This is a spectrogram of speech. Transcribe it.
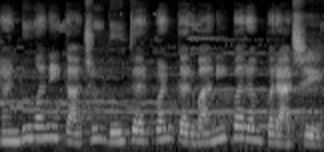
ઠંડુ અને કાચું દૂધ અર્પણ કરવાની પરંપરા છે.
